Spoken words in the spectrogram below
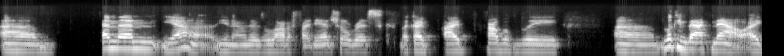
Um and then yeah you know there's a lot of financial risk. Like i i probably um, looking back now I,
